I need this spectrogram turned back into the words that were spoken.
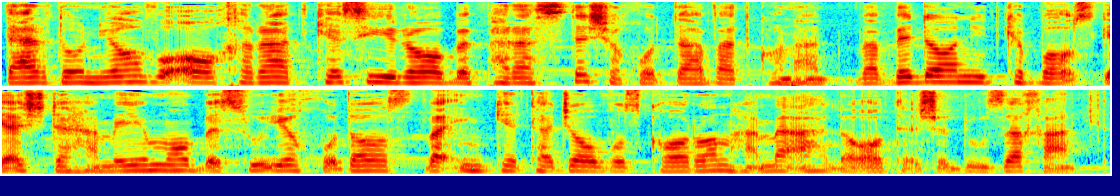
در دنیا و آخرت کسی را به پرستش خود دعوت کند و بدانید که بازگشت همه ما به سوی خداست و اینکه تجاوزکاران همه اهل آتش دوزخند.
